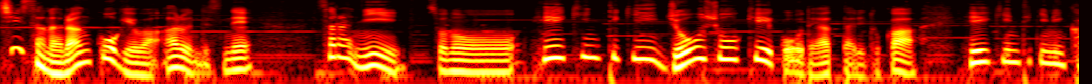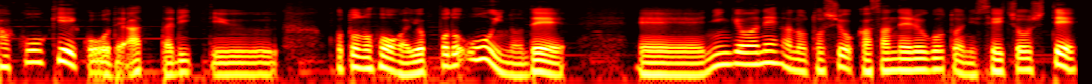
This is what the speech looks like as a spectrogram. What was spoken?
小さな乱高下はあるんですね。さらに、その、平均的に上昇傾向であったりとか、平均的に下降傾向であったりっていうことの方がよっぽど多いので、えー、人間はね、あの、年を重ねるごとに成長して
